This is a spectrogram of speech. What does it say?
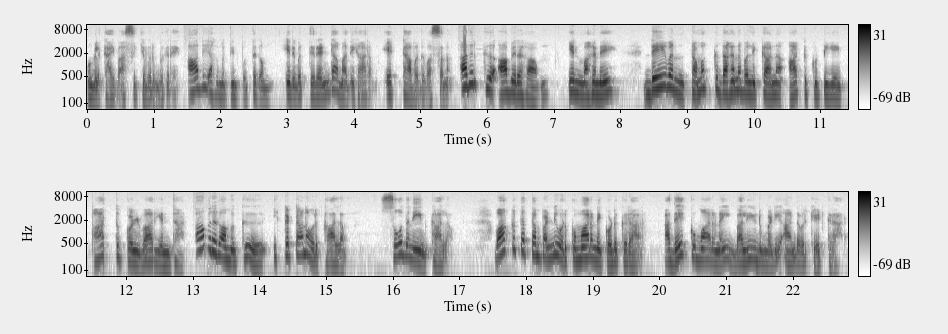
உங்களுக்காய் வாசிக்க விரும்புகிறேன். ஆதி அகமத்தின் புத்தகம் இருபத்தி ரெண்டாம் அதிகாரம் எட்டாவது வசனம். அதற்கு ஆபிரகாம் என் மகனே தேவன் தமக்கு தகன பலிக்கான ஆட்டுக்குட்டியை பார்த்து கொள்வார் என்றான். ஆபிரகாமுக்கு இக்கட்டான ஒரு காலம் சோதனையின் காலம். வாக்குத்தத்தம் பண்ணி ஒரு குமாரனை கொடுக்கிறார். அதே குமாரனை பலியிடும்படி ஆண்டவர் கேட்கிறார்.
